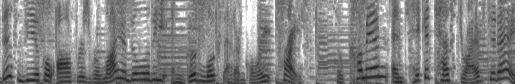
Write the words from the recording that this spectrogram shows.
This vehicle offers reliability and good looks at a great price. So come in and take a test drive today.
